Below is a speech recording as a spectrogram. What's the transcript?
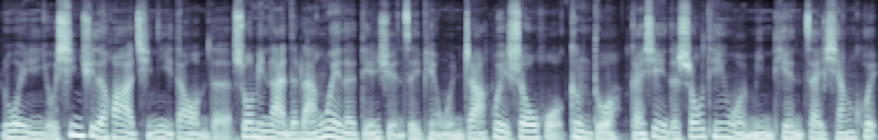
如果你有兴趣的话，请你到我们的说明栏的栏位呢，点选这篇文章，会收获更多。感谢你的收听，我们明天再相会。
